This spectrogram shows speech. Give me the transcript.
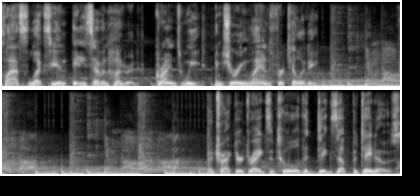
A Lexion 8700 grinds wheat, ensuring land fertility. A tractor drags a tool that digs up potatoes.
